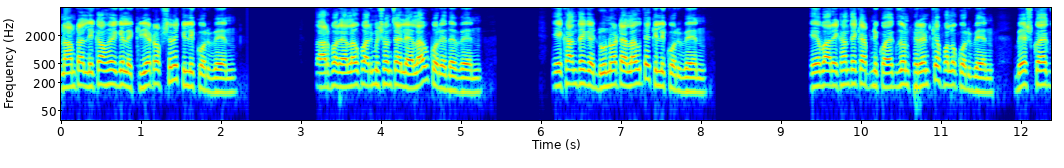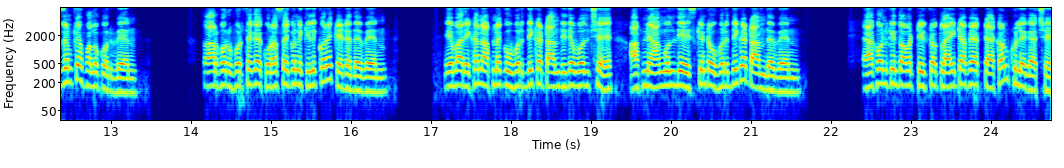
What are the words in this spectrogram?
নামটা লেখা হয়ে গেলে ক্রিয়েট অপশানে ক্লিক করবেন। তারপর অ্যালাউ পারমিশন চাইলে অ্যালাউ করে দেবেন। এখান থেকে ডু নট অ্যালাউতে ক্লিক করবেন। এবার এখান থেকে আপনি কয়েকজন ফ্রেন্ডকে ফলো করবেন। বেশ কয়েকজনকে ফলো করবেন। তারপর উপর থেকে কোরাস আইকনে ক্লিক করে কেটে দেবেন। এবার এখানে আপনাকে উপরের দিকে টান দিতে বলছে, আপনি আঙুল দিয়ে স্ক্রিনটা উপরের দিকে টান দেবেন। এখন কিন্তু আমার টিকটক লাইট অ্যাপে একটা অ্যাকাউন্ট খুলে গেছে।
